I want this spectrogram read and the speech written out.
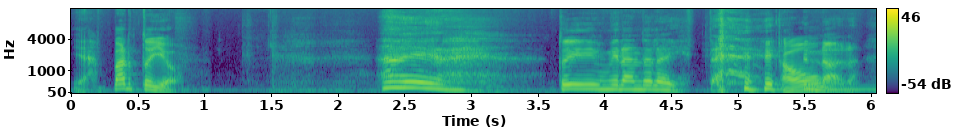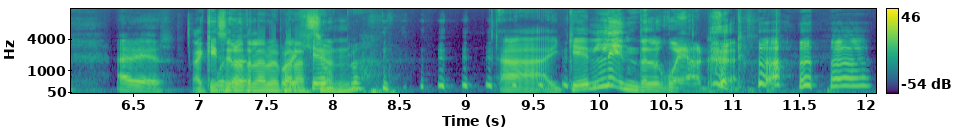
Ya, parto yo. A ver. Estoy mirando la lista. Oh. no, no. A ver. Aquí se nota la preparación. Ay, qué lindo el weón.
